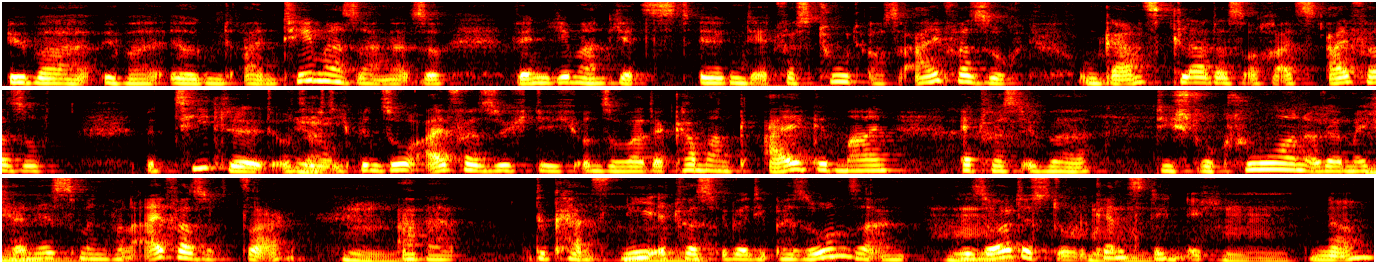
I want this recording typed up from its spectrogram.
über, über irgendein Thema sagen. Also, wenn jemand jetzt irgendetwas tut aus Eifersucht und ganz klar das auch als Eifersucht betitelt und sagt, Ja. ich bin so eifersüchtig und so weiter, kann man allgemein etwas über die Strukturen oder Mechanismen von Eifersucht sagen. Aber du kannst nie etwas über die Person sagen. Wie solltest du? Du kennst ihn nicht. Ne?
